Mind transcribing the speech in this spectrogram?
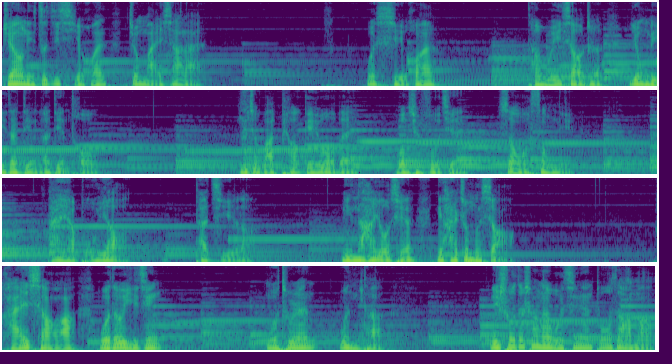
只要你自己喜欢就买下来。我喜欢，他微笑着用力的点了点头。那就把票给我呗，我去付钱，算我送你。哎呀，不要，他急了。你哪有钱？你还这么小，还小啊！我都已经……我突然问他：“你说得上来我今年多大吗？”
